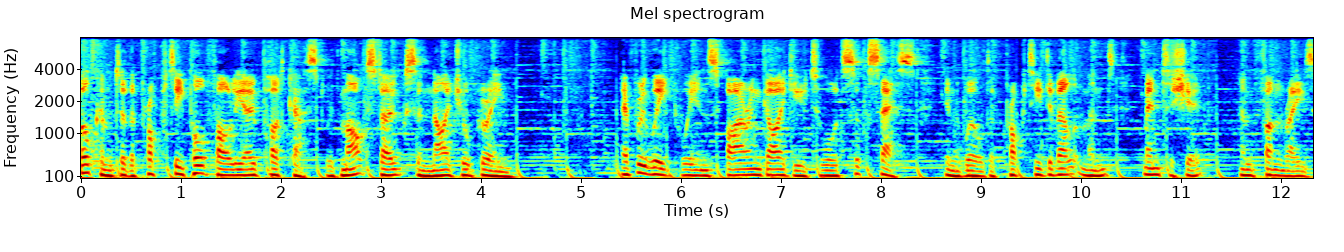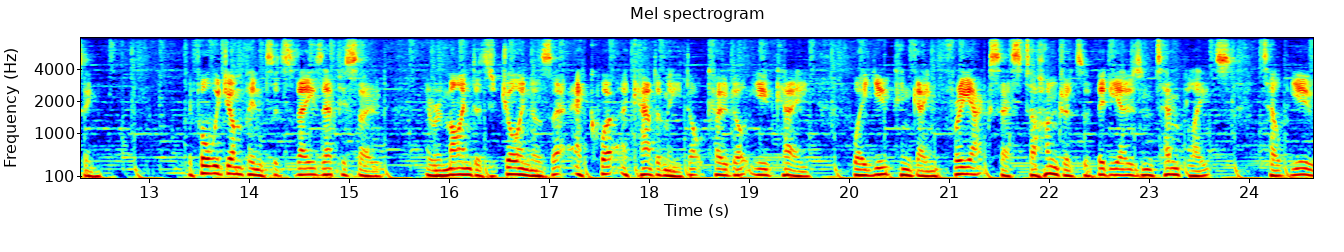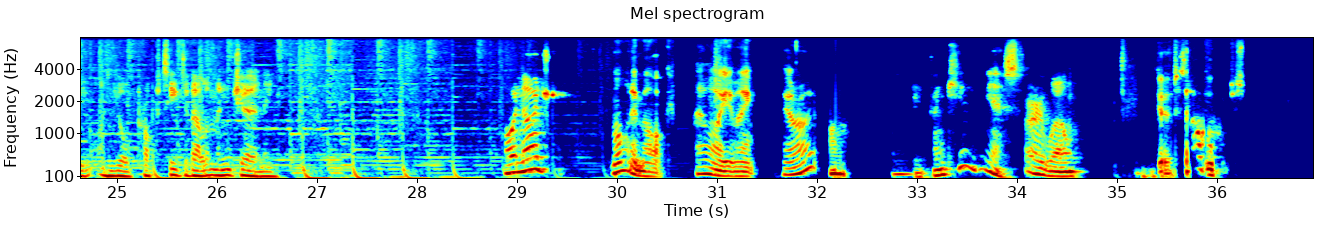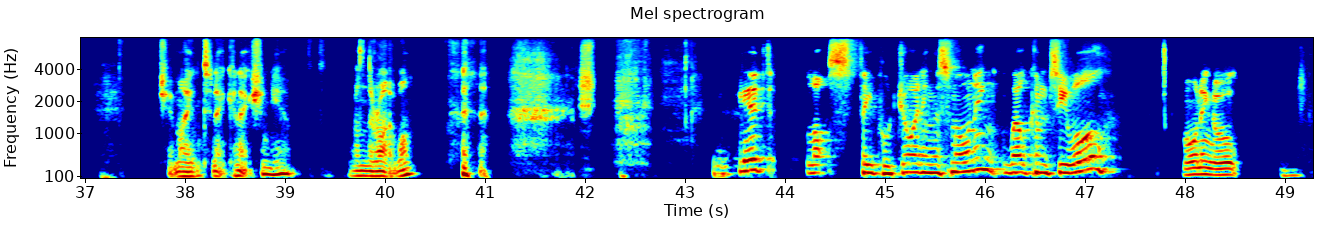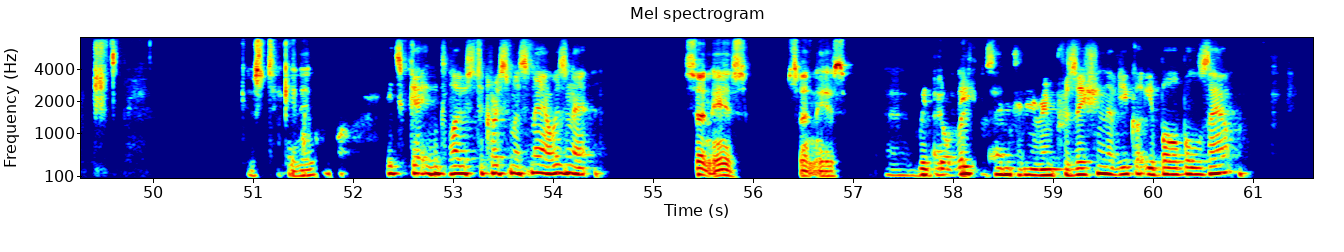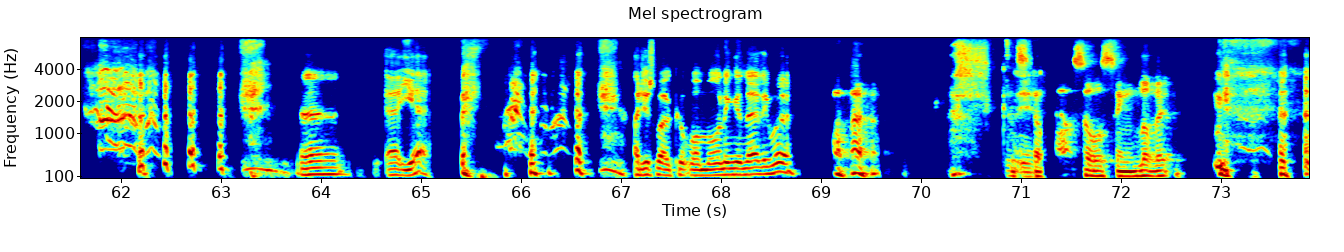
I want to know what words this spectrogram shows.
Welcome to the Property Portfolio Podcast with Mark Stokes and Nigel Green. Every week, we inspire and guide you towards success in the world of property development, mentorship, and fundraising. Before we jump into today's episode, a reminder to join us at equiacademy.co.uk, where you can gain free access to hundreds of videos and templates to help you on your property development journey. Hi, Nigel. Morning, Mark. How are you, mate? You all right? Thank you. Yes, very well. Good. Just check my internet connection. Yeah, on the right one. Good. Lots of people joining this morning. Welcome to you all. Morning, all. Just ticking in. It's getting close to Christmas now, isn't it? Certainly is. Certainly is. Um, With your reverse engineering precision, have you got your baubles out? uh, uh, yeah. I just woke up one morning and there they were. Good Yeah. stuff. Outsourcing, love it.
